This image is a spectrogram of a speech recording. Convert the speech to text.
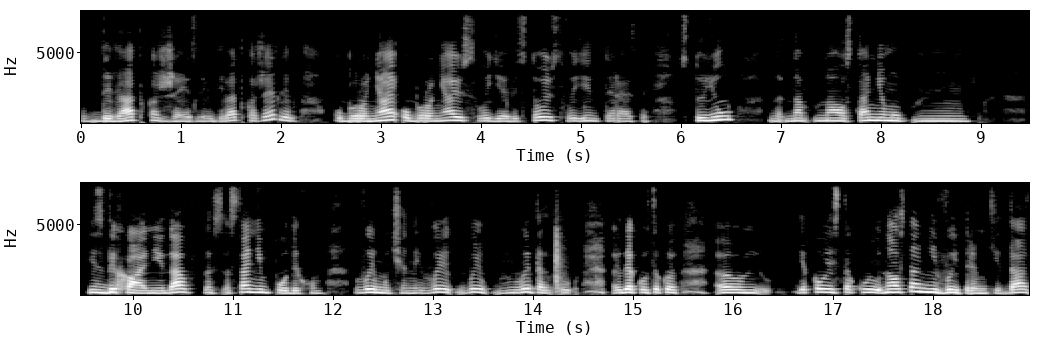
дев'ятка жезлів. Дев'ятка жезлів обороняю, обороняю своє, відстою свої інтереси. Стою на, на, на останньому. м, іздиханні, да, останнім подихом, вимучений, ви, ви, ви так, якось тако, ем, якоюсь такою, на останній витримці, да,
